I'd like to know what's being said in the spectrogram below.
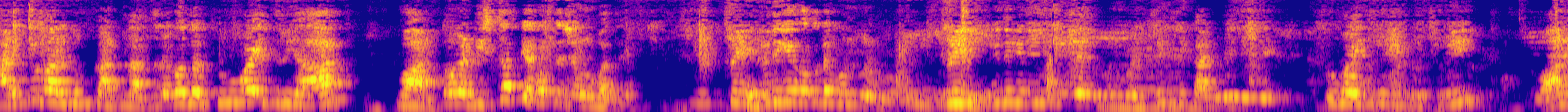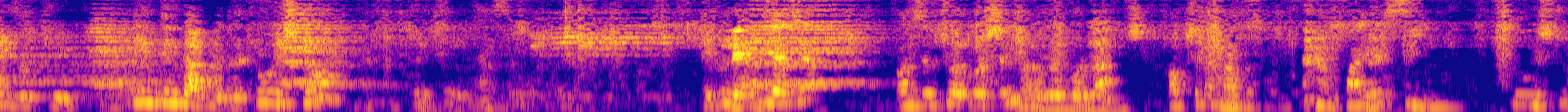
r cube r cube কাটলাম। তাহলে কত? Two by three r one তোমাকে ডিস্টার্ব কে করতেছে অনুপাতে থ্রি দুই দিকে কতটা গুণ করব? থ্রি দুই দিকে তিন তিন গুণ করে থ্রি থ্রি কাটবে এদিকে। Two by three into three one into three তিন তিন কাটবে টু ইস টু একটু লেন্থি আছে। কনসেপচুয়াল কোশ্চেন ভালো করে করলাম। Option number five C two is two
